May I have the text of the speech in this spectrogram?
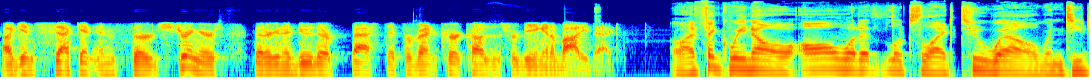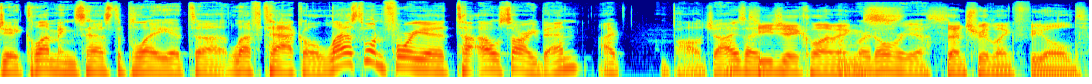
against second and third stringers that are going to do their best to prevent Kirk Cousins from being in a body bag. Oh, I think we know all what it looks like too well when TJ Clemmings has to play at uh, left tackle. Last one for you. To- oh, sorry, Ben. I apologize. TJ Clemmings, right over you. CenturyLink Field,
